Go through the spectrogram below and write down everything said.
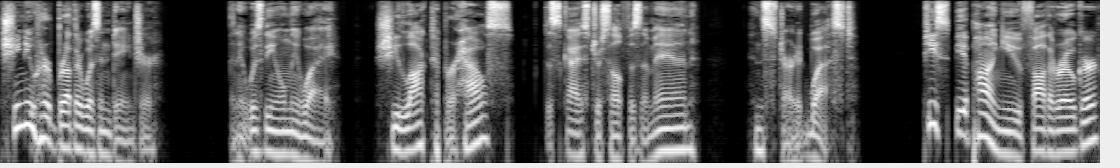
She knew her brother was in danger, and it was the only way. She locked up her house, disguised herself as a man, and started west. Peace be upon you, Father Ogre,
